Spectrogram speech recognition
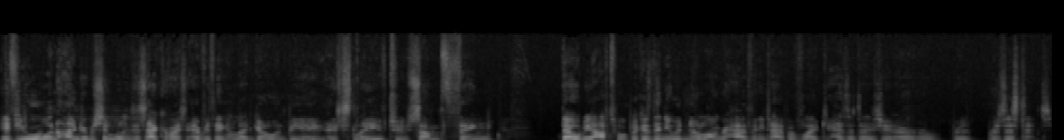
If you were 100% willing to sacrifice everything and let go and be a, a slave to something, That would be optimal because then you would no longer have any type of like hesitation or, or re- resistance.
